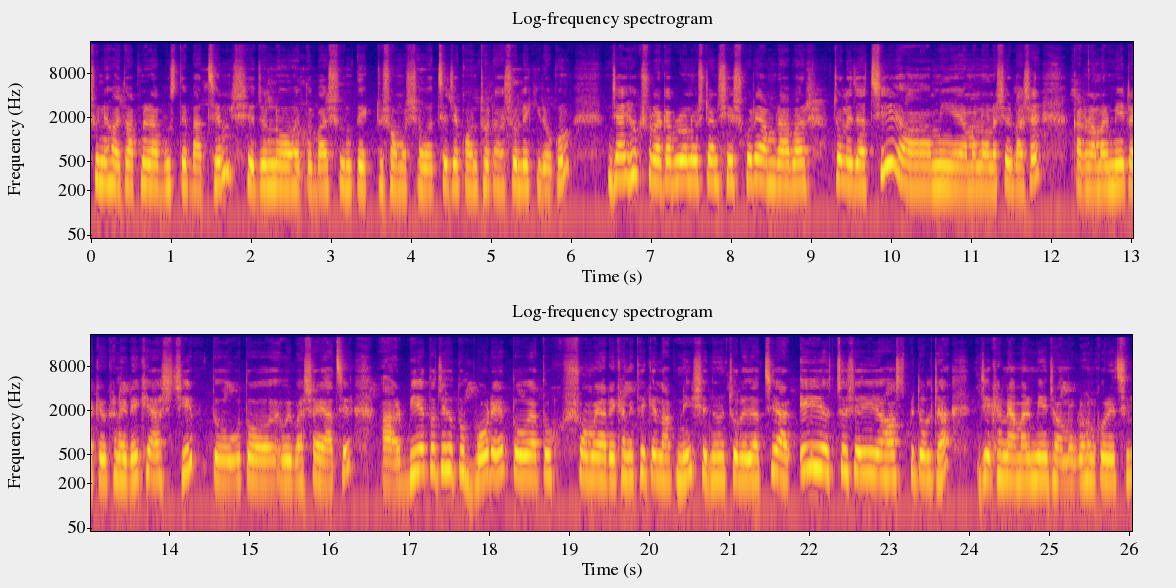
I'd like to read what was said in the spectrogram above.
শুনে হয়তো আপনারা বুঝতে পাচ্ছেন সেজন্য হয়তো বা শুনতে একটু সমস্যা হচ্ছে যে কণ্ঠটা আসলে কীরকম। যাই হোক, সোনার কাপড়ের অনুষ্ঠান শেষ করে আমরা আবার চলে যাচ্ছি। আমি আমার ননাসের বাসায়, কারণ আমার মেয়েটাকে ওখানে রেখে আসছি। তো ও তো ওই বাসায় আছে। আর বিয়ে তো যেহেতু ভোরে, তো এত সময় আর এখানে থেকে লাভ নেই, সেজন্য চলে যাচ্ছি। আর এই হচ্ছে সেই হসপিটালটা, যেখানে আমার মেয়ে জন্মগ্রহণ করেছিল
